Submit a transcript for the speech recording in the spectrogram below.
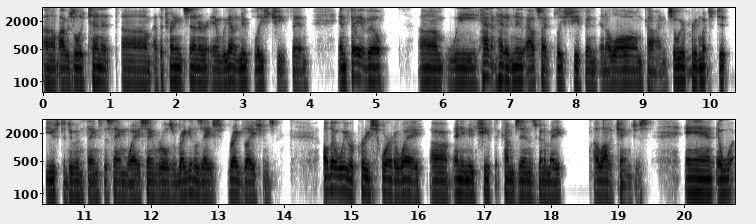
um, I was a lieutenant um, at the training center, and we got a new police chief. And in Fayetteville, um, we hadn't had a new outside police chief in, in a long time. So we were pretty Mhm. much to, used to doing things the same way, same rules and regulation, regulations. Although we were pretty squared away, uh, any new chief that comes in is going to make a lot of changes. And it, wa-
